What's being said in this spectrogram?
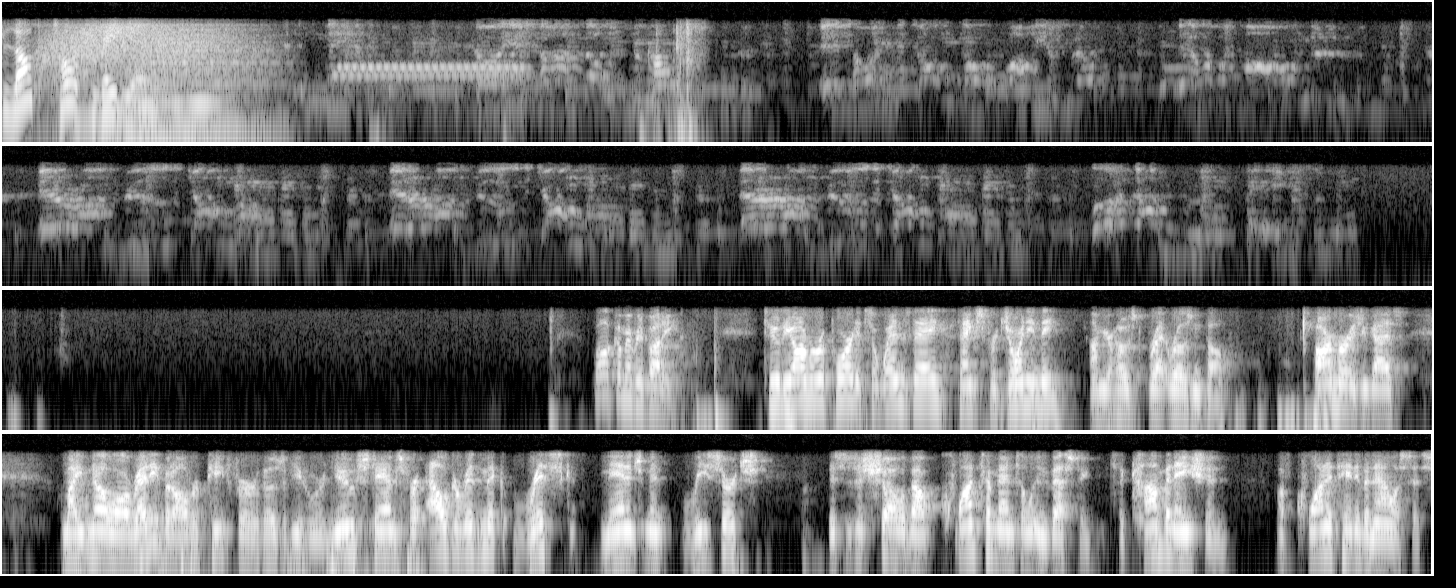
Blog Talk Radio. Welcome, everybody, to the ARMR Report. It's a Wednesday. Thanks for joining me. I'm your host, Brett Rosenthal. ARMR, as you guys might know already, but I'll repeat for those of you who are new, stands for Algorithmic Risk Management Research. This is a show about quantamental investing. It's a combination of quantitative analysis,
